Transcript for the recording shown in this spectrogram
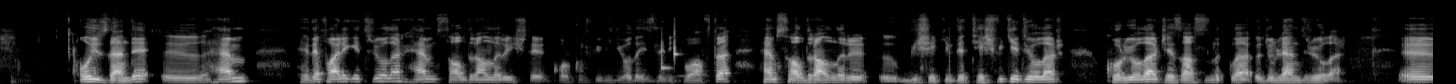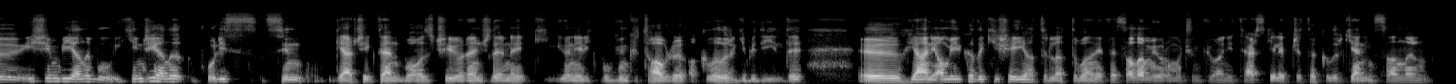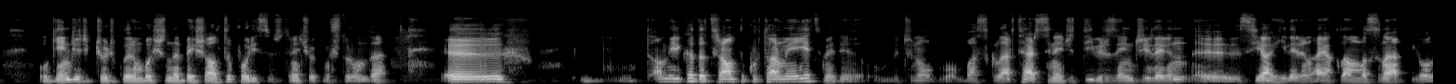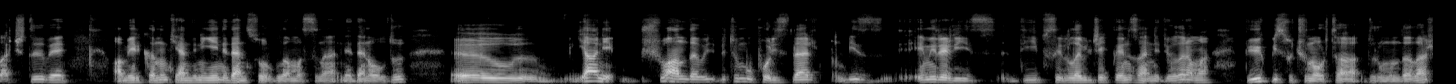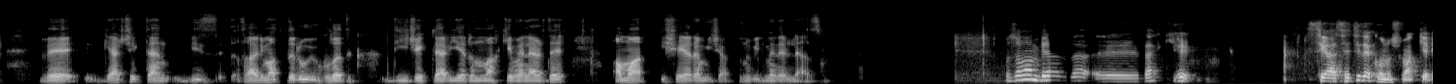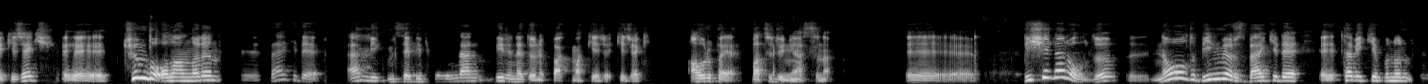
O yüzden de e, hem hedef hale getiriyorlar hem saldıranları işte korkunç bir video da izledik bu hafta hem saldıranları e, bir şekilde teşvik ediyorlar, koruyorlar, cezasızlıkla ödüllendiriyorlar. E, işin bir yanı bu. İkinci yanı polisin gerçekten Boğaziçi öğrencilerine yönelik bugünkü tavrı akıl alır gibi değildi. Ee, yani Amerika'daki şeyi hatırlattı bana nefes alamıyorum. Çünkü hani ters kelepçe takılırken insanların o gencecik çocukların başında 5-6 polis üstüne çökmüş durumda. Ee, Amerika'da Trump'ı kurtarmaya yetmedi bütün o baskılar tersine ciddi bir zencilerin, e, siyahilerin ayaklanmasına yol açtı ve Amerika'nın kendini yeniden sorgulamasına neden oldu. E, yani şu anda bütün bu polisler biz emir eriyiz deyip sıyrılabileceklerini zannediyorlar ama büyük bir suçun ortağı durumundalar ve gerçekten biz talimatları uyguladık diyecekler yarın mahkemelerde ama işe yaramayacak bunu bilmeleri lazım. O zaman biraz da e, belki siyaseti de konuşmak gerekecek. E, tüm bu olanların e, belki de en büyük müsebbiplerinden birine dönüp bakmak gerekecek. Avrupa'ya, Batı dünyasına. E, bir şeyler oldu. E, ne oldu bilmiyoruz. Belki de e, tabii ki bunun e,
